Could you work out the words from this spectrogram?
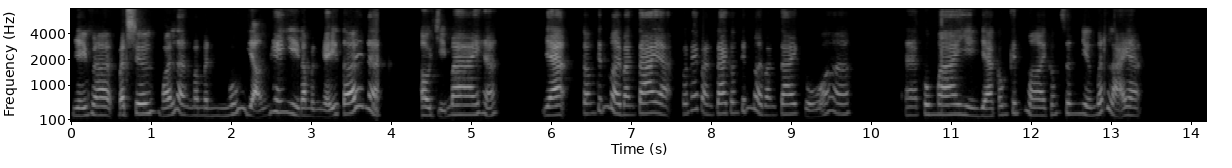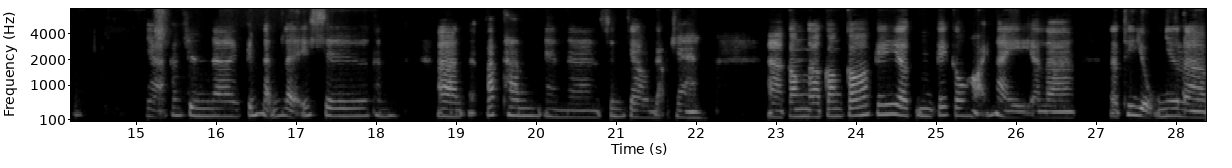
Vậy mà bạch sư mỗi lần mà mình muốn giận hay gì là mình nghĩ tới nè. Ồ chị mai hả? Dạ con kính mời bàn tay à con thấy bàn tay con kính mời bàn tay của ờ, à, cô mai gì? Dạ con kính mời con xin nhường bích lại à dạ con xin uh, kính lãnh lễ sư thanh uh, pháp thanh and uh, xin chào đạo tràng à, con ờ, con có cái cái câu hỏi này à, là ờ, thí dụ như là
